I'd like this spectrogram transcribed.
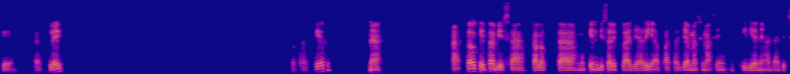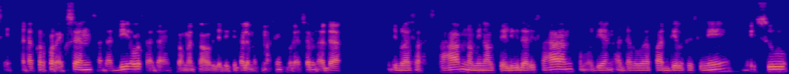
Oke, kita klik terakhir. Nah, atau kita bisa, kalau kita mungkin bisa dipelajari apa saja masing-masing pilihan yang ada di sini. Ada corporate exchange, ada deals, ada environmental. Jadi kita lihat masing-masing exchange ada jumlah saham, nominal value dari saham, kemudian ada beberapa deals di sini, isu,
